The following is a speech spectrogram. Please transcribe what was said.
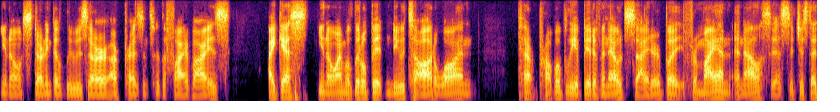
you know, starting to lose our our presence with the Five Eyes. I guess you know I'm a little bit new to Ottawa, and probably a bit of an outsider, but from my an- analysis, it just I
